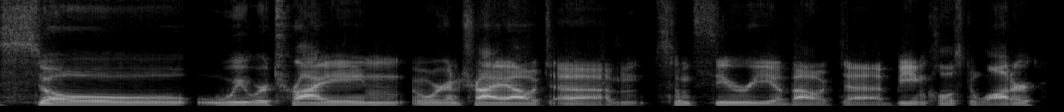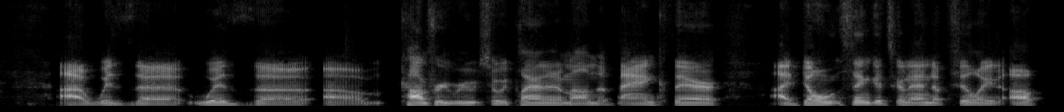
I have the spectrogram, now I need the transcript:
so we were trying we're going to try out um, some theory about uh, being close to water uh, with the with the um, comfrey root so we planted them on the bank there. I don't think it's going to end up filling up.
